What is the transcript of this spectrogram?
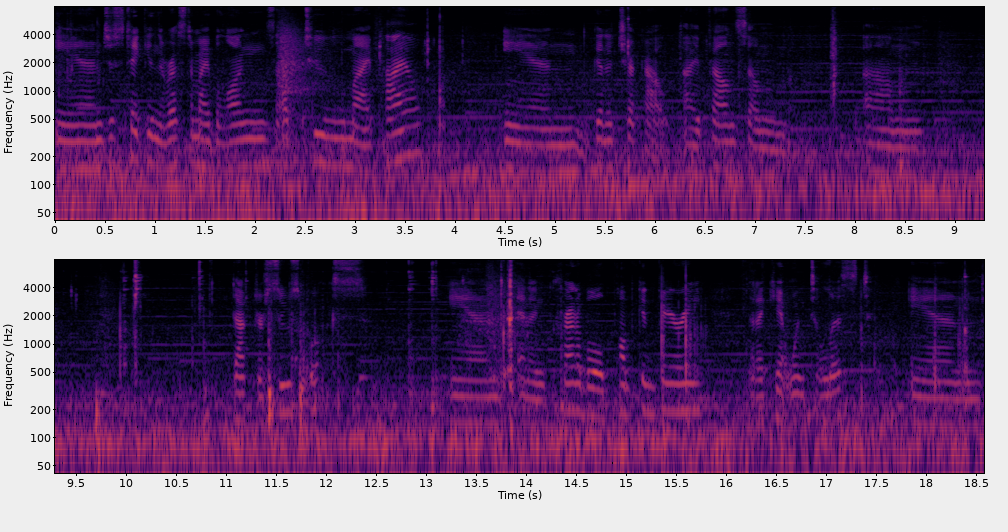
And just taking the rest of my belongings up to my pile and gonna check out. I found some um, Dr. Seuss books and an incredible pumpkin fairy that I can't wait to list and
